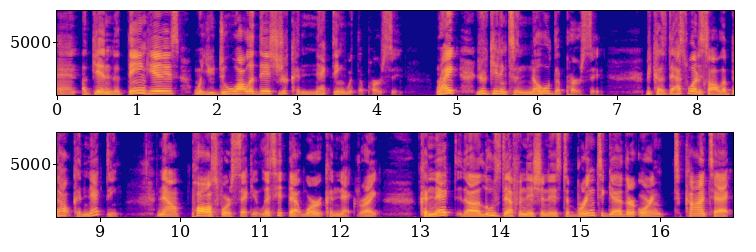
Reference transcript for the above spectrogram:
And again, the thing is, when you do all of this, you're connecting with the person, right? You're getting to know the person because that's what it's all about connecting. Now, pause for a second. Let's hit that word connect, right? Connect, uh, loose definition is to bring together or into contact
